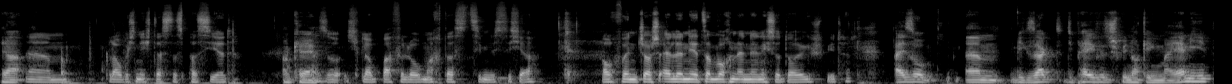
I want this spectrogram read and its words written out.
ja. ähm, glaube ich nicht, dass das passiert. Okay. Also ich glaube, Buffalo macht das ziemlich sicher. Auch wenn Josh Allen jetzt am Wochenende nicht so doll gespielt hat. Also, ähm, wie gesagt, die Patriots spielen noch gegen Miami,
